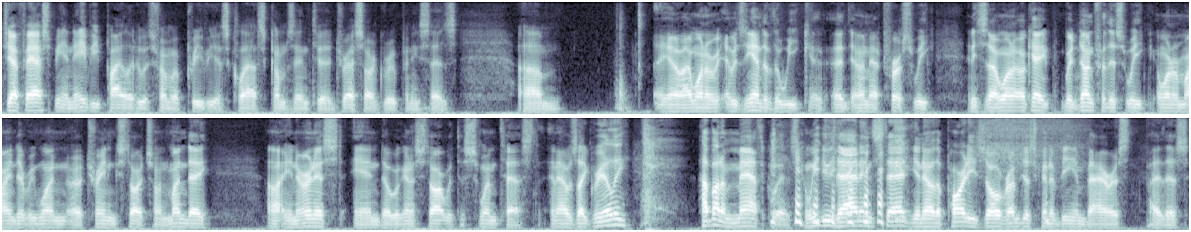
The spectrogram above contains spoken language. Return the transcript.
Jeff Ashby, a Navy pilot who was from a previous class, comes in to address our group, and he says, um, "You know, I want to." It was the end of the week uh, uh, on that first week, and he says, "I want to. Okay, we're done for this week. I want to remind everyone, uh, training starts on Monday." Uh, in earnest, and uh, we're going to start with the swim test. And I was like, really? How about a math quiz? Can we do that instead? You know, the party's over. I'm just going to be embarrassed by this.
